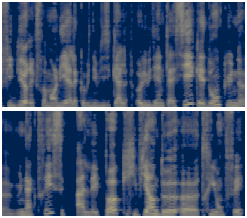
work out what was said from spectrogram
figures extrêmement liées à la comédie musicale hollywoodienne classique, et donc une, une actrice à l'époque qui vient de triompher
